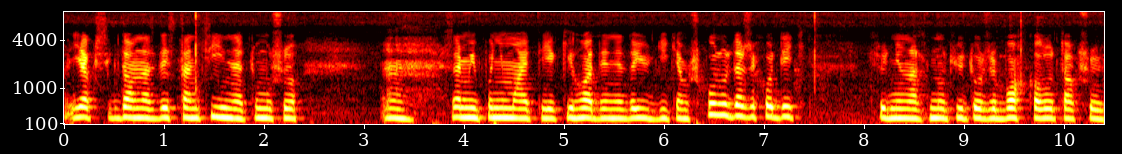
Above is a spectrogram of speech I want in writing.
як завжди, у нас дистанційне, тому що, самі розумієте, які гади не дають дітям в школу навіть ходити. Сьогодні у нас вночі теж бахкало, так що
